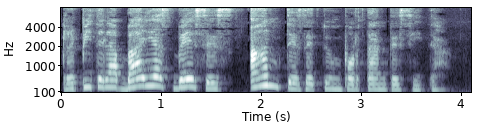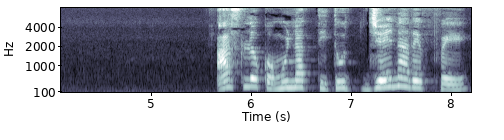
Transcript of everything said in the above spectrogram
Repítela varias veces antes de tu importante cita hazlo con una actitud llena de fe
